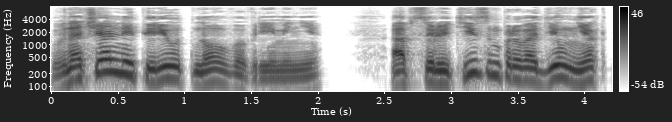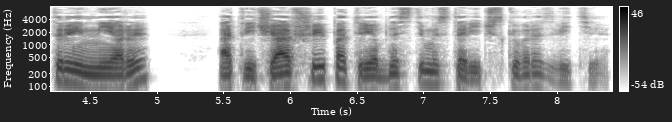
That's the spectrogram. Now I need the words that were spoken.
В начальный период нового времени абсолютизм проводил некоторые меры, отвечавшие потребностям исторического развития,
